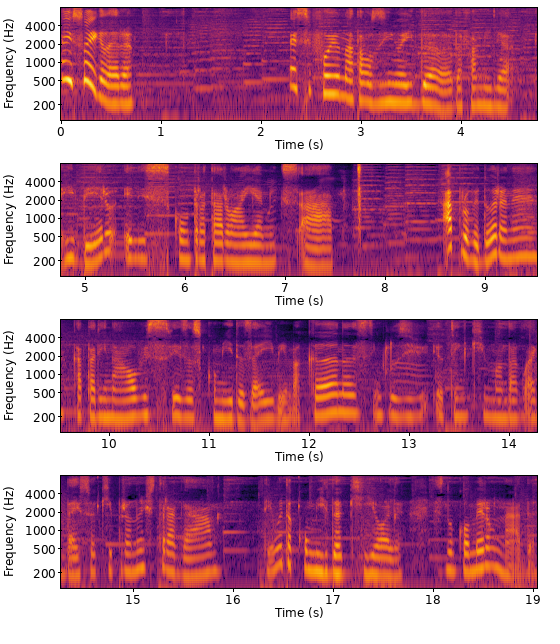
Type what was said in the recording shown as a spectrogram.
é isso aí, galera. Esse foi o Natalzinho aí da, da família Ribeiro. Eles contrataram aí a Mix, a, a provedora, né? Catarina Alves fez as comidas aí bem bacanas. Inclusive, eu tenho que mandar guardar isso aqui para não estragar. Tem muita comida aqui, olha. Eles não comeram nada.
